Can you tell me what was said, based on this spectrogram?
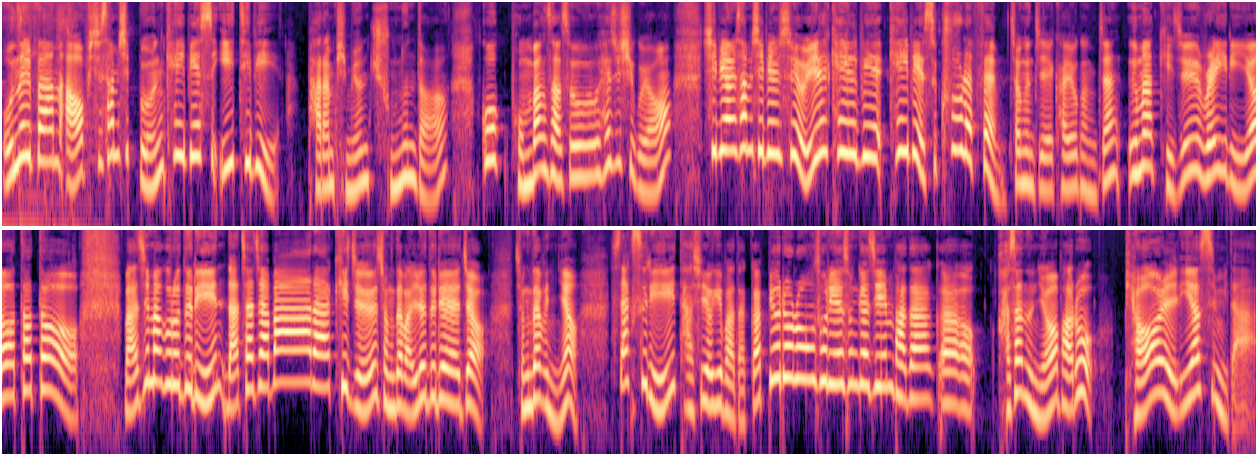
오늘 밤 9시 30분 KBS 2TV 바람 피면 죽는다. 꼭 본방사수 해주시고요. 12월 30일 수요일 KB, KBS 쿨 FM 정은지의 가요광장 음악 퀴즈 레이디어 터터. 마지막으로 드린 나 찾아봐라 퀴즈 정답 알려드려야죠. 정답은요. 싹쓸이 다시 여기 바닷가 뾰로롱 소리에 숨겨진 바다가 어, 가사는요. 바로 별이었습니다.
